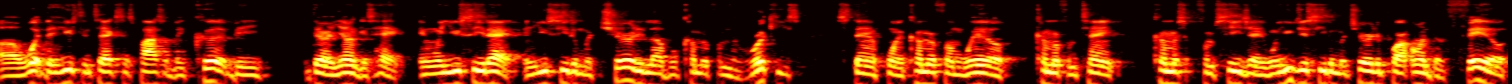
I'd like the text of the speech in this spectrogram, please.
uh, what the Houston Texans possibly could be, their youngest heck, and when you see that, and you see the maturity level coming from the rookies standpoint, coming from Will, coming from Tank, coming from CJ, when you just see the maturity part on the field,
